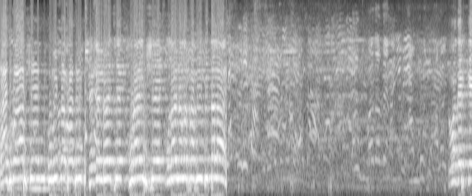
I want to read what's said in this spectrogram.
রাজবাহাব শেখ কুমিল্লা প্রাথমিক। সেকেন্ড হয়েছে কুরাইব শেখ উদয়নগর প্রাথমিক বিদ্যালয়। তোমাদেরকে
